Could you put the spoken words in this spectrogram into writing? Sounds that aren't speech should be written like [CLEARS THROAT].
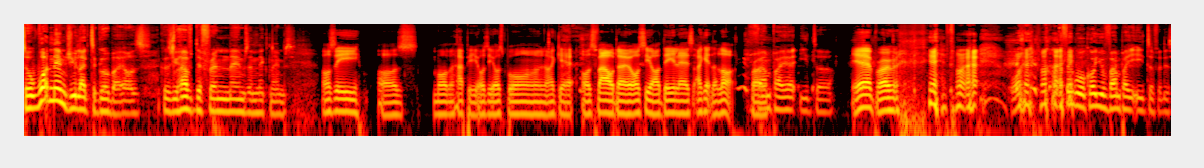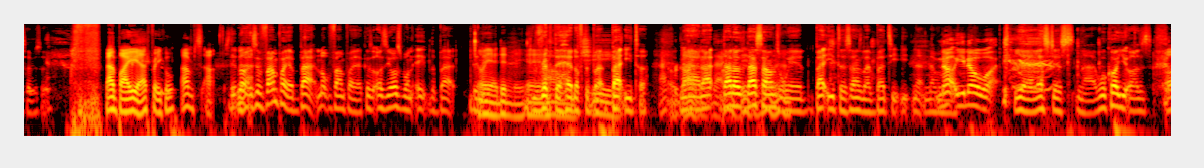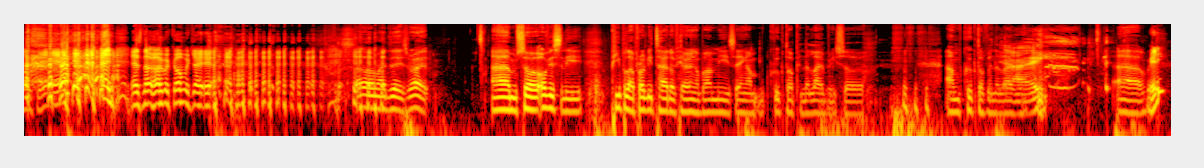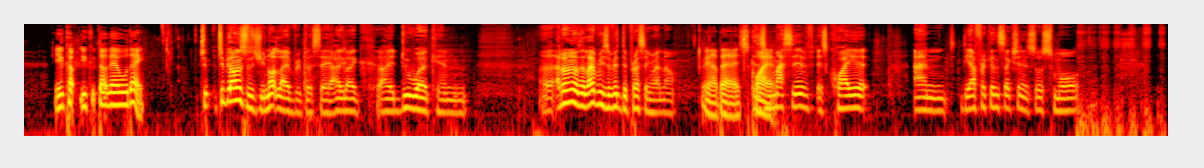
so what name do you like to go by, Oz? Because you have different names and nicknames. Ozzy, Oz, more than happy. Ozzy Osbourne. I get [LAUGHS] Osvaldo, Ossie Ardiles. I get the lot, bro. Vampire Eater. yeah, bro. [LAUGHS] yeah, bro. [LAUGHS] I think we'll call you Vampire Eater for this episode. [LAUGHS] Vampire. Yeah, that's pretty cool. I'm s- uh, stick No, with it's that. a vampire bat, not vampire, because Ozzy Osbourne ate the bat. Didn't Oh he? yeah, didn't he? Yeah, He yeah. ripped the Oh, head off the bat. gee. Bat Eater. I Oh, forgot Nah, about that that. that Yeah, that, sounds yeah. weird. Bat Eater sounds like Bat Eater. Nah, never no, mind. you know what? Yeah, let's [LAUGHS] just nah. We'll call you Oz. Oz, yeah. [LAUGHS] Let's not overcomplicate it. oh my days, right. Um, so obviously, people are probably tired of hearing about me saying I'm cooked up in the library. So [LAUGHS] I'm cooked up in the library. [LAUGHS] Uh, really? You cu- you cooked out there all day? to to be honest with you, not library per se. I like I do work in. Uh, I don't know. The library is a bit depressing right now. Yeah, I bet it's It's massive. It's quiet, and the African section is so small.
